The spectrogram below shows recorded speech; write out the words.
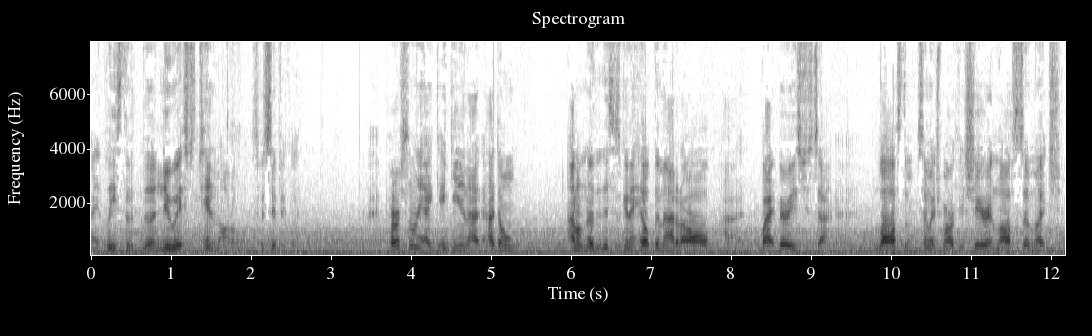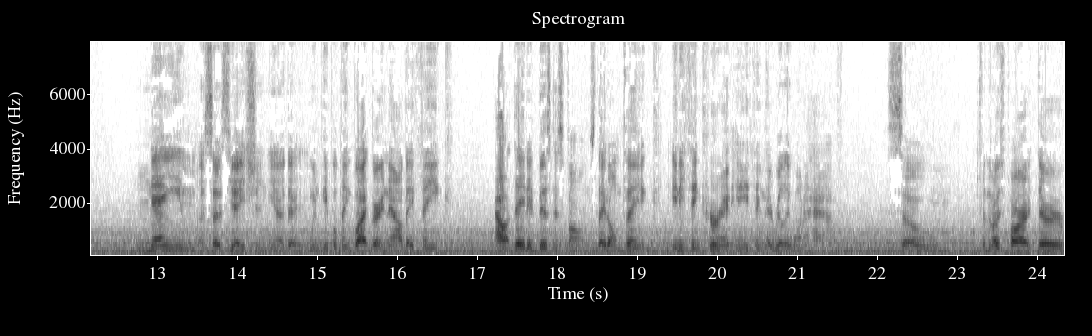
at least the, the newest 10 model specifically. Personally, I, again, I, I, don't, I don't know that this is going to help them out at all. BlackBerry is just uh, lost so much market share and lost so much name association. You know, that when people think BlackBerry now, they think outdated business phones. They don't think anything current, anything they really want to have. So, for the most part, their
